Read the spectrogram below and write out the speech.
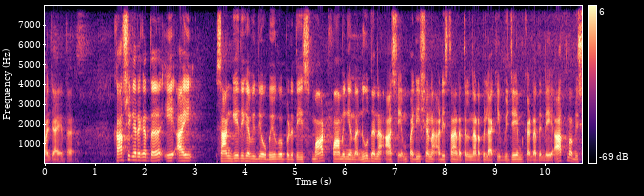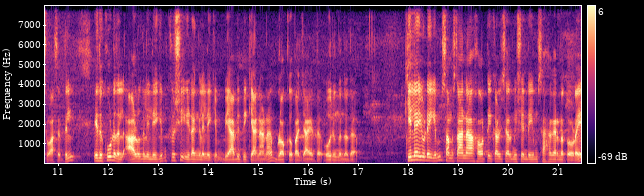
പഞ്ചായത്ത്. കാർഷിക രംഗത്ത് എ ഐ സാങ്കേതികവിദ്യ ഉപയോഗപ്പെടുത്തി സ്മാർട്ട് ഫാമിംഗ് എന്ന നൂതന ആശയം പരീക്ഷണ അടിസ്ഥാനത്തിൽ നടപ്പിലാക്കി വിജയം കണ്ടതിന്റെ ആത്മവിശ്വാസത്തിൽ ഇത് കൂടുതൽ ആളുകളിലേക്കും കൃഷിയിടങ്ങളിലേക്കും വ്യാപിപ്പിക്കാനാണ് ബ്ലോക്ക് പഞ്ചായത്ത് ഒരുങ്ങുന്നത്. കിലയുടെയും സംസ്ഥാന ഹോർട്ടിക്കൾച്ചർ മിഷന്റെയും സഹകരണത്തോടെ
